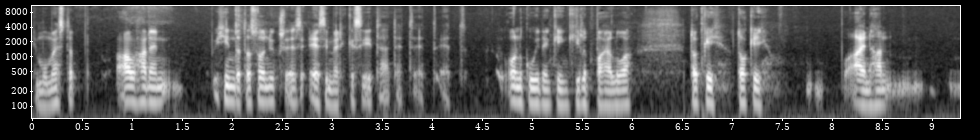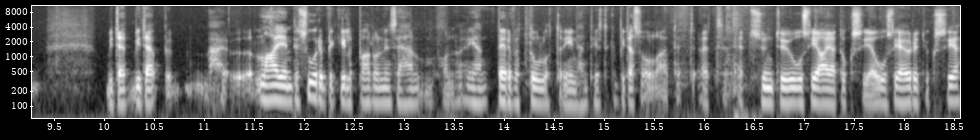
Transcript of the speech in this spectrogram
Ja mun mielestä alhainen hintataso on yksi esimerkki siitä, että, että, että, että on kuitenkin kilpailua. Toki, toki ainahan mitä, mitä laajempi, suurempi kilpailu, niin sehän on ihan tervetullutta, niinhän tietysti pitäisi olla, että, että, että, että syntyy uusia ajatuksia, uusia yrityksiä,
